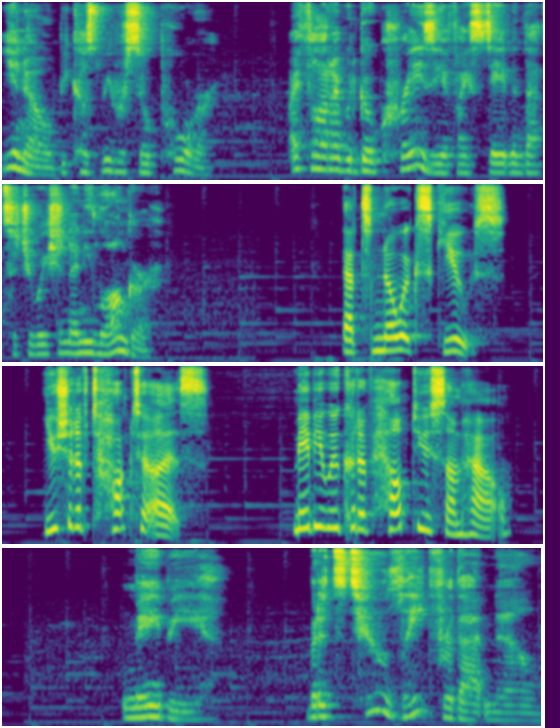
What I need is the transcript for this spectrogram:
You know, because we were so poor. I thought I would go crazy if I stayed in that situation any longer. That's no excuse. You should have talked to us. Maybe we could have helped you somehow. Maybe. But it's too late for that now.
